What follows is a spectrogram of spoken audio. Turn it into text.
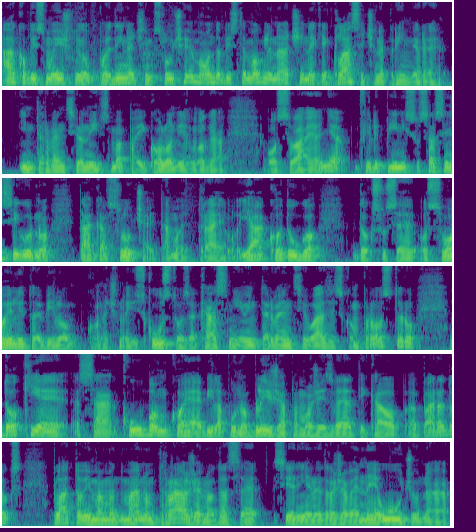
Ako bismo išli u pojedinačnim slučajevima, onda biste mogli naći neke klasične primjere intervencionizma, pa i kolonijalnog osvajanja. Filipini su sasvim sigurno takav slučaj. Tamo je trajalo jako dugo dok su se osvojili. To je bilo konačno iskustvo za kasniju intervenciju u azijskom prostoru. Dok je sa Kubom, koja je bila puno bliža, pa može izgledati kao paradoks, Platovim amandmanom traženo da se Sjedinjene države ne uđu na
